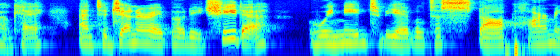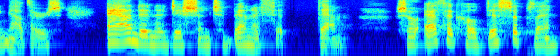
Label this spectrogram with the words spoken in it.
Okay. And to generate bodhicitta, we need to be able to stop harming others and in addition to benefit them. So ethical discipline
